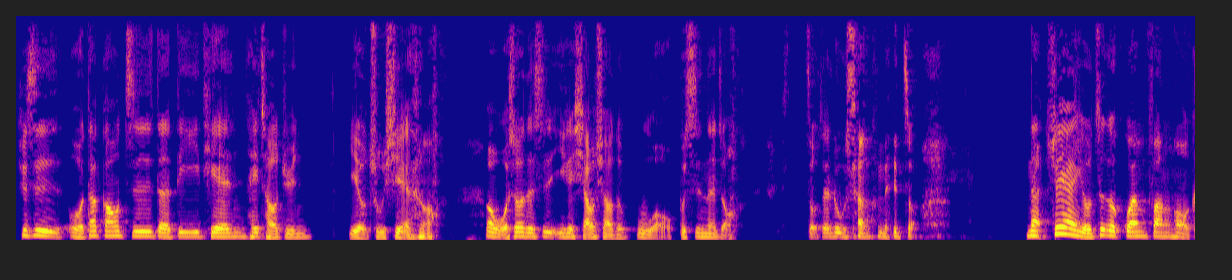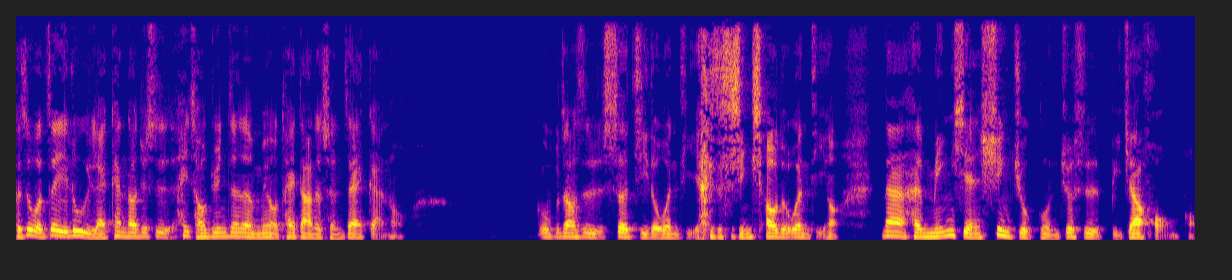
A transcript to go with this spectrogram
就是我到高知的第一天，黑潮君也有出现哦。哦，我说的是一个小小的布偶，不是那种走在路上的那种。那虽然有这个官方吼，可是我这一路以来看到，就是黑潮君真的没有太大的存在感哦。我不知道是设计的问题 还是行销的问题哈，那很明显，信久君就是比较红哦，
